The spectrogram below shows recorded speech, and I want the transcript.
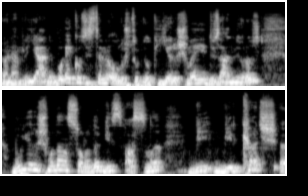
önemli. Yani bu ekosistemi oluşturduk. Yarışmayı düzenliyoruz. Bu yarışmadan sonra da biz aslında bir birkaç e,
